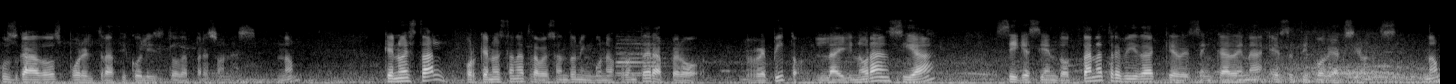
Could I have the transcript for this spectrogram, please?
juzgados por el tráfico ilícito de personas, ¿no? Que no es tal, porque no están atravesando ninguna frontera, pero repito, la ignorancia sigue siendo tan atrevida que desencadena este tipo de acciones, ¿no?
